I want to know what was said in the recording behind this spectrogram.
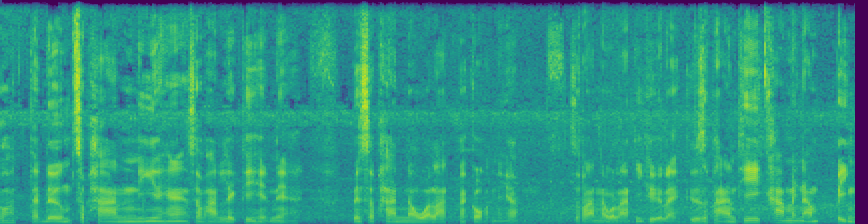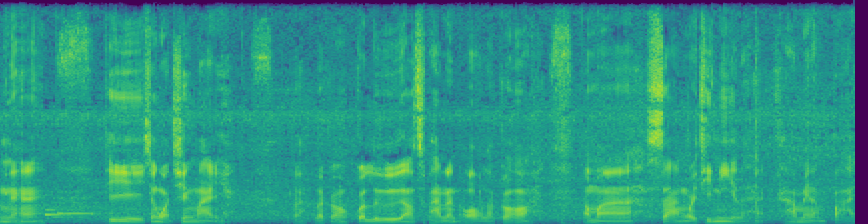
ก็แต่เดิมสะพานนี้นะฮะสะพานเหล็กที่เห็นเนี่ย เป็นสะพานนวรัตมาก่อนนะครับสะพานนวรัตนี่คืออะไร คือสะพานที่ข้ามแม่น้ำปิงนะฮะที่จังหวัดเชียงใหม่แล้วแล้วก็ก็ลือเอาสะพานนั้นออกแล้วก็เอามาสร้างไว้ที่นี่แหละฮะข้ามแม่น้ำปาย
